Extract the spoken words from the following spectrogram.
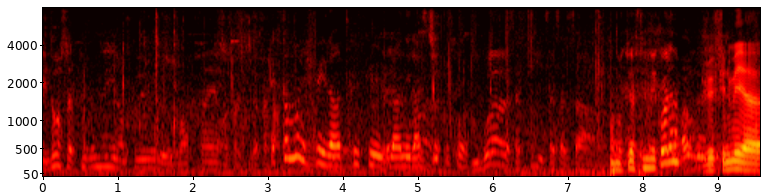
Et dans sa tournée un peu, le grand frère, enfin, qui va faire Comment il fait Il a un truc, euh, il a un élastique ou quoi Il voit sa fille, ça, ça, ça. Donc tu as filmé quoi là? Je vais filmer euh,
